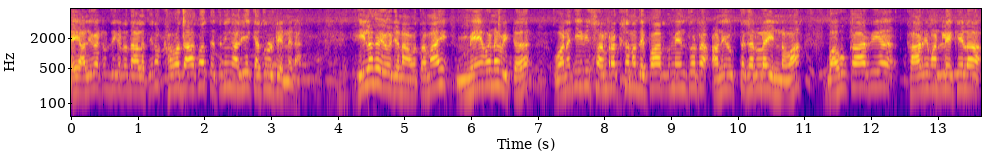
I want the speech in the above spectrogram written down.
ඒ අලිවැට දිගට දාලා තියෙනවා කවදාකවත් එතනින් අලියෙක් ඇතුළට එන්නේ නැහැ. ඊළඟ යෝජනාව තමයි මේ වන විට වනජීවි සංරක්ෂණ දෙපාර්තමේන්තුවට අනුයුක්ත කරලා ඉන්නවා බහුකාර්ය කාර්ය මණ්ඩලය කියලා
